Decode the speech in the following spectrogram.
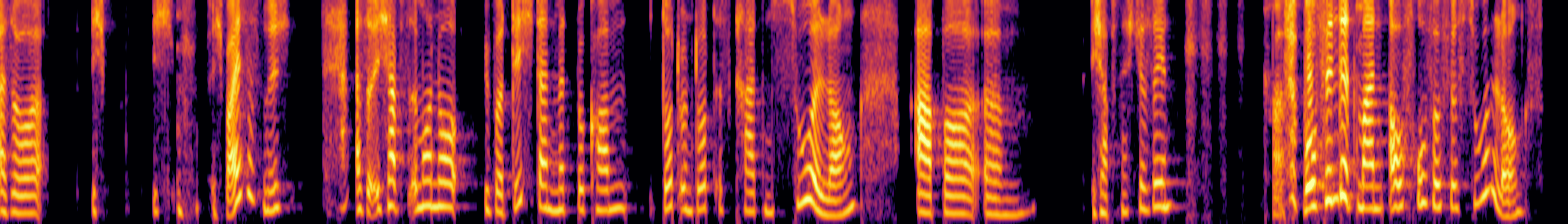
Also ich, ich, ich weiß es nicht. Also ich habe es immer nur über dich dann mitbekommen. Dort und dort ist gerade ein Sualong, aber ähm, ich habe es nicht gesehen. krass. Wo findet man Aufrufe für Sualongs?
